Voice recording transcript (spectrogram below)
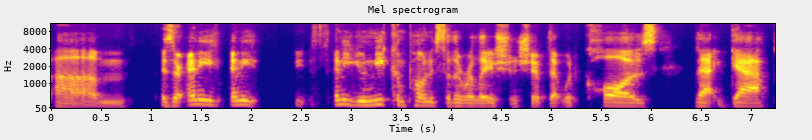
Um, is there any any any unique components to the relationship that would cause that gap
